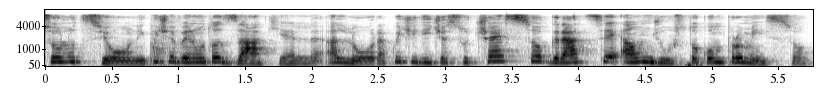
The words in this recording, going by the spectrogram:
soluzioni. Qui c'è venuto Zachiel. Allora, qui ci dice successo grazie a un giusto compromesso,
